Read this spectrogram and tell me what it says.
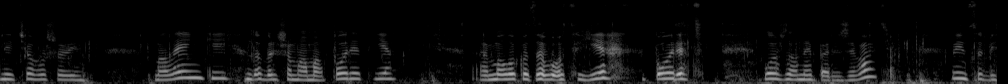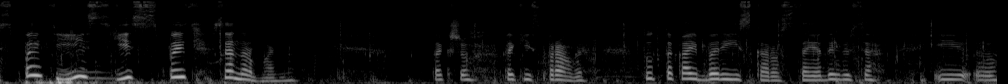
Нічого, що він маленький. Добре, що мама поряд є. Е, Молокозавод є поряд. Можна не переживати. Він собі спить, їсть, їсть, спить, все нормально. Так що такі справи. Тут така і берізка росте. Я дивлюся, і е,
